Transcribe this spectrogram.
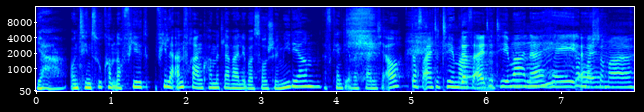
Ja, und hinzu kommt noch viel, viele Anfragen kommen mittlerweile über Social Media. Das kennt ihr wahrscheinlich auch. das alte Thema. Das alte Thema, ne? Hey, Haben wir äh, schon mal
